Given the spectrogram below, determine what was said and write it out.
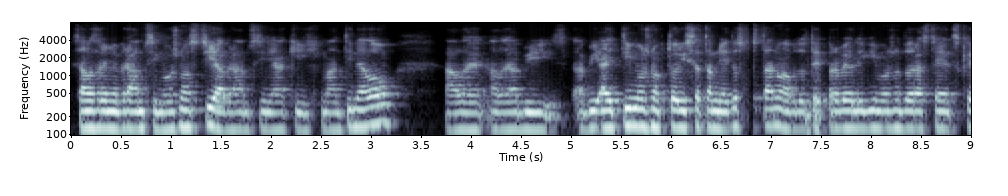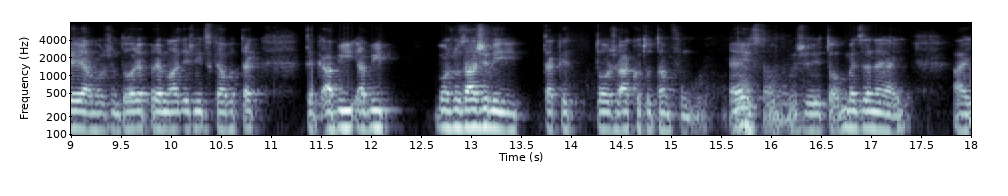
samozrejme v rámci možností a v rámci nejakých mantinelov, ale, ale aby, aby aj tí možno, ktorí sa tam nedostanú, alebo do tej prvej ligy, možno do rasteneckej a možno do repre mládežnícka, alebo tak, tak aby, aby možno zažili také to, že ako to tam funguje. Hej, že je to obmedzené aj, aj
